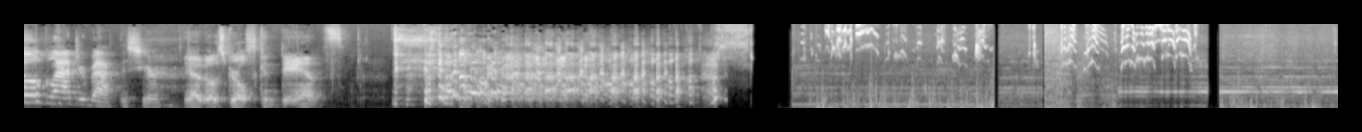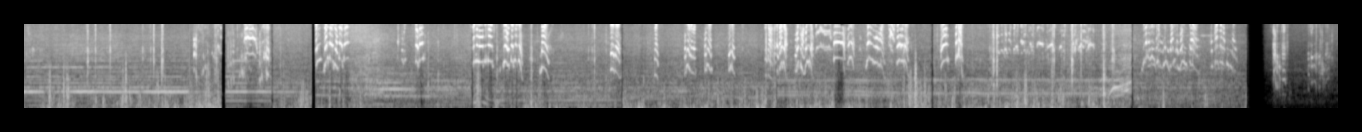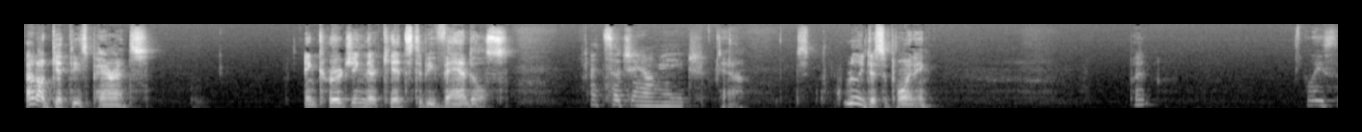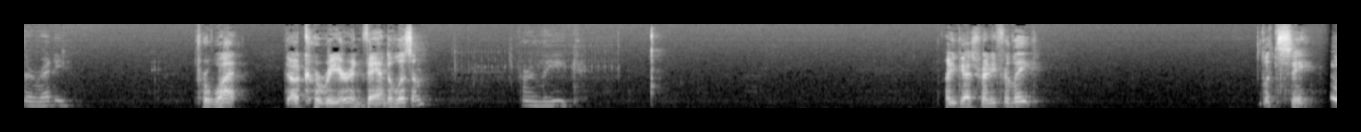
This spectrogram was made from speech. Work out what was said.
So glad you're back this year. Yeah, those girls can dance. I don't get these parents encouraging their kids to be vandals. At such a young age. Yeah. It's really disappointing. But At least they're ready for what? A career in vandalism? for league. Are you guys ready for league? Let's see.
